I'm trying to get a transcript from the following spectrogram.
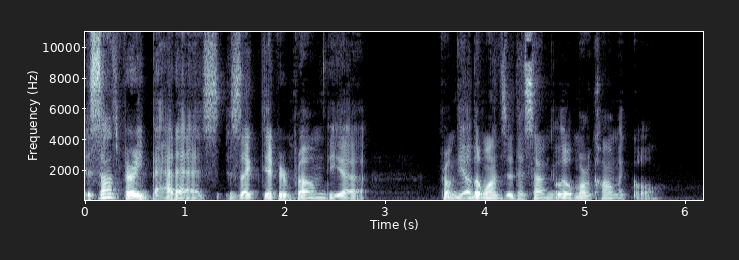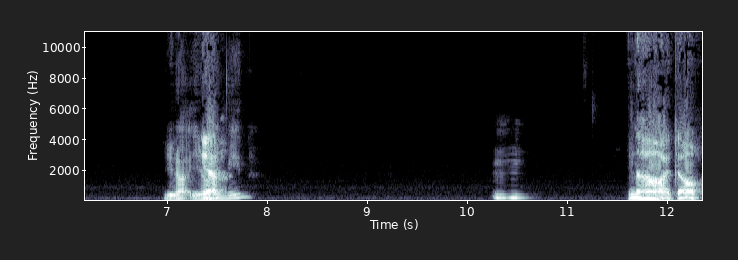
it sounds very badass. It's like different from the uh from the other ones that sound a little more comical. You know, you know what I Yeah. mean? Mhm. No, I don't.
